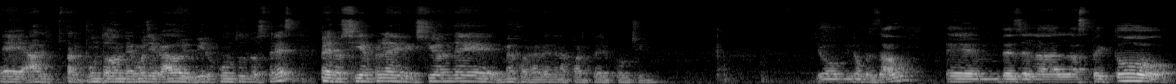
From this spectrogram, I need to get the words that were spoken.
eh, hasta el punto donde hemos llegado a vivir juntos los tres, pero siempre en la dirección de mejorar en la parte del coaching. Yo, mi nombre es Dago. Em, desde el aspecto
